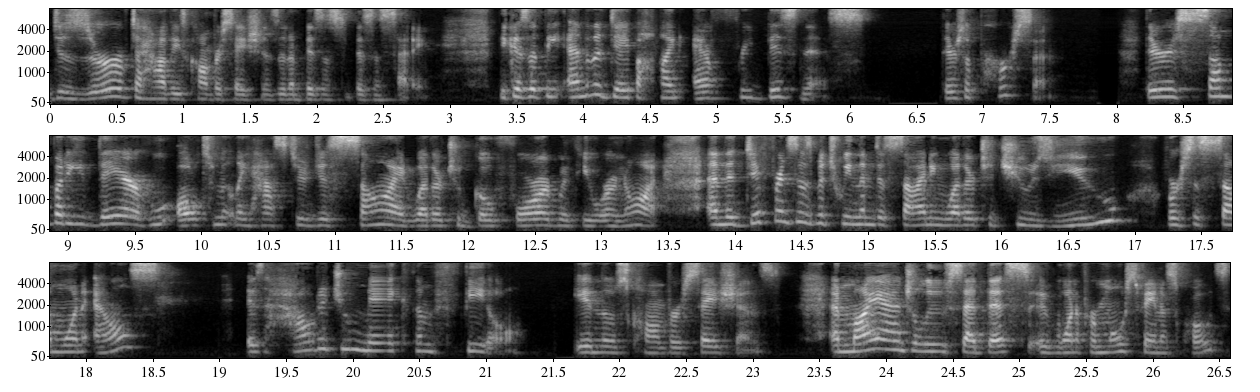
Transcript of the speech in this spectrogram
deserve to have these conversations in a business to business setting. Because at the end of the day, behind every business, there's a person. There is somebody there who ultimately has to decide whether to go forward with you or not. And the differences between them deciding whether to choose you versus someone else is how did you make them feel in those conversations? And Maya Angelou said this, one of her most famous quotes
